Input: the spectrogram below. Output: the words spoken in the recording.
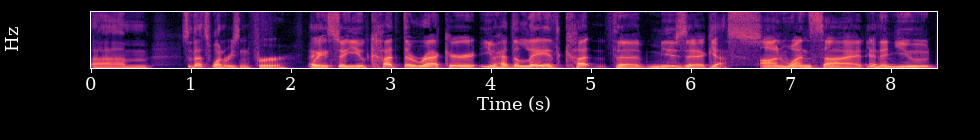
Um, so that's one reason for a- Wait, so you cut the record? You had the lathe cut the music. yes, On one side, and then you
